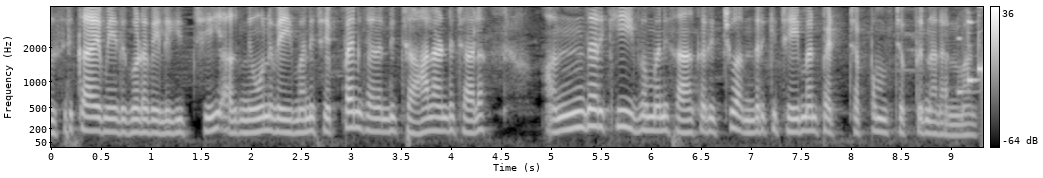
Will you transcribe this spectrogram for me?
ఉసిరికాయ మీద కూడా వెలిగించి ఆ నూనె వేయమని చెప్పాను కదండి. చాలా అంటే చాలా. అందరికీ ఇవ్వమని సహకరించు అందరికీ చేయమని పెట్ చెప్ప చెప్తున్నారనమాట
